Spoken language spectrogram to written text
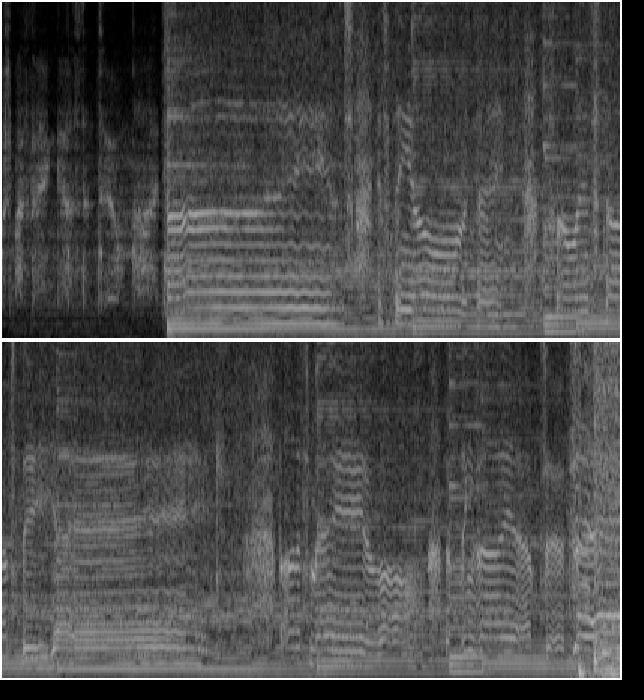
push my fingers into my eyes. It's the only thing that slowly stops the ache. But it's made of all the things I have to take.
